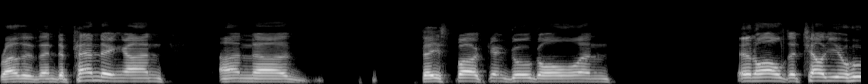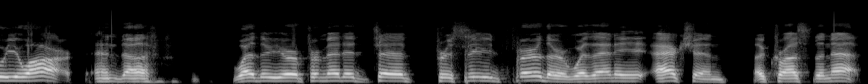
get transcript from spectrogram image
rather than depending on on uh, Facebook and Google and and all to tell you who you are. And uh, whether you're permitted to proceed further with any action across the net.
